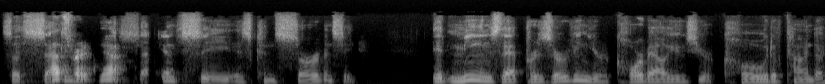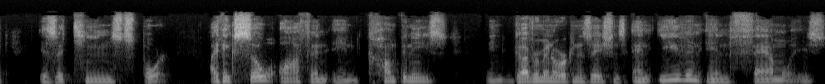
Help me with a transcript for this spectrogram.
So second, that's right. Yeah. Second C is conservancy. It means that preserving your core values, your code of conduct, is a team sport. I think so often in companies, in government organizations, and even in families,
